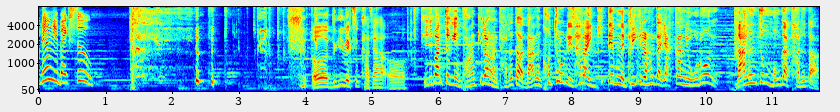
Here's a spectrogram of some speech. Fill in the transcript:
능이 백수 어 누기 백숙 가자. 어. 일반적인 광기랑은 다르다. 나는 컨트롤이 살아있기 때문에 비기를 한다. 약간 요런 나는 좀 뭔가 다르다.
